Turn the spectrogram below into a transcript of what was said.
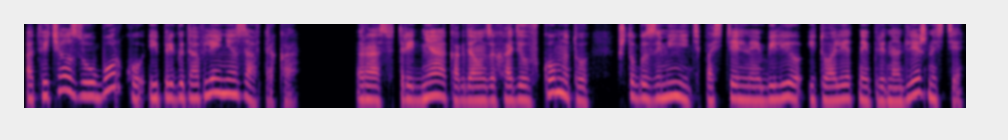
отвечал за уборку и приготовление завтрака. Раз в три дня, когда он заходил в комнату, чтобы заменить постельное белье и туалетные принадлежности,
